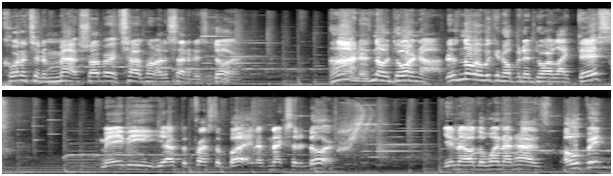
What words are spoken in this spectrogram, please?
According to the map, Strawberry Tower's on the other side of this door. Huh, there's no doorknob. There's no way we can open a door like this. Maybe you have to press the button that's next to the door. You know, the one that has open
